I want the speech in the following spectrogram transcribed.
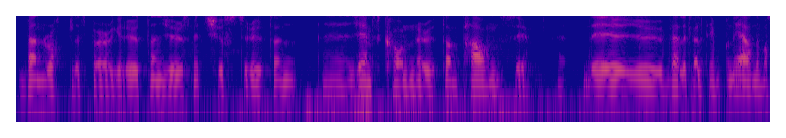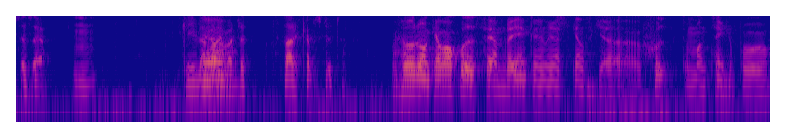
Ben Roethlisberger, utan Jury Smith-Schuster, utan eh, James Conner, utan Pouncey. Det är ju väldigt, väldigt imponerande måste jag säga. Mm. Cleveland Ja. har ju varit rätt starka på slutet. Hur de kan vara 7-5 det är egentligen rätt ganska sjukt om man tänker på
